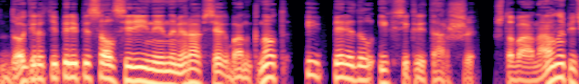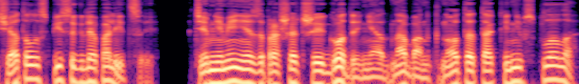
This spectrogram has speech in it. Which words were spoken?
Догерти переписал серийные номера всех банкнот и передал их секретарше, чтобы она напечатала список для полиции. Тем не менее, за прошедшие годы ни одна банкнота так и не всплыла.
